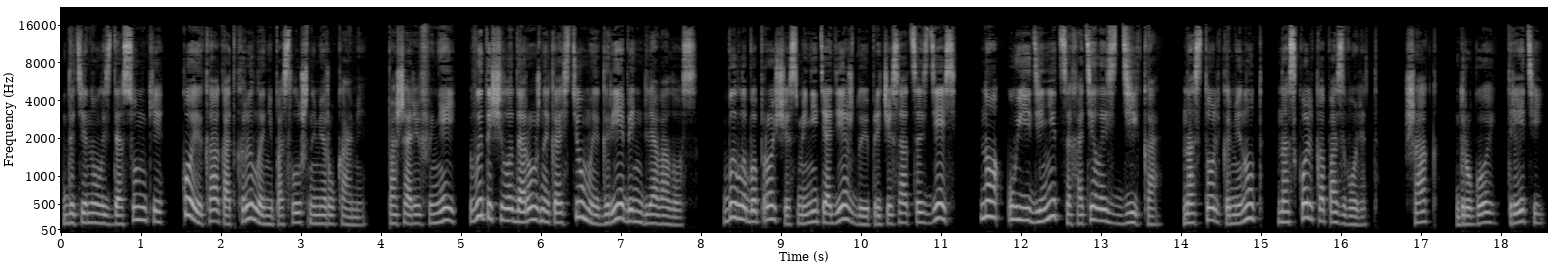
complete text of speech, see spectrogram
Дотянулась до сумки, кое-как открыла непослушными руками. Пошарив в ней, вытащила дорожный костюм и гребень для волос. Было бы проще сменить одежду и причесаться здесь, но уединиться хотелось дико, на столько минут, насколько позволят. Шаг, другой, третий,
